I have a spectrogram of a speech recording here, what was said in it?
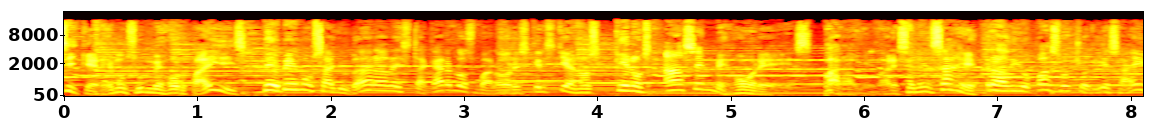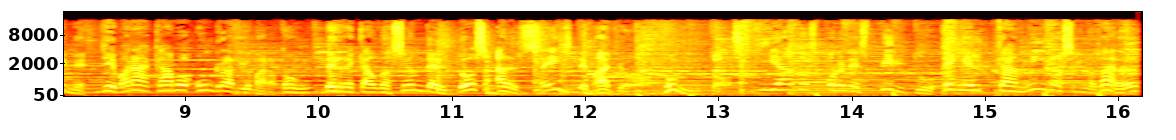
Si queremos un mejor país, debemos ayudar a destacar los valores cristianos que nos hacen mejores. Para llevar ese mensaje, Radio Paz 810 AM llevará a cabo un radiomaratón de recaudación del 2 al 6 de mayo. Juntos, guiados por el Espíritu en el camino sinodal,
